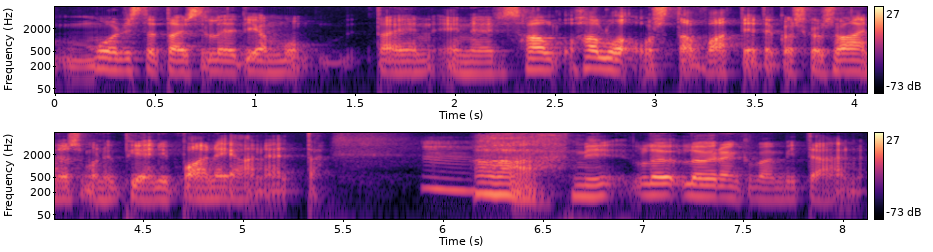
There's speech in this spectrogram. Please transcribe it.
muodista tai, silleen, mu- tai en, en edes halua ostaa vaatteita, koska se on aina semmoinen pieni paneane, että mm. ah, niin lö- löydänkö mä mitään.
